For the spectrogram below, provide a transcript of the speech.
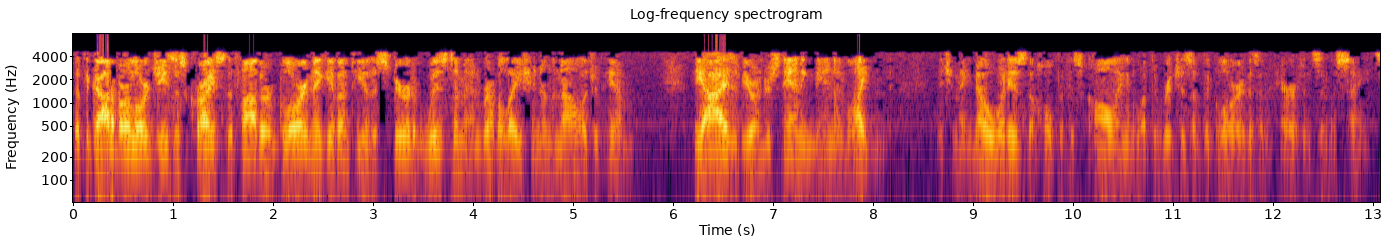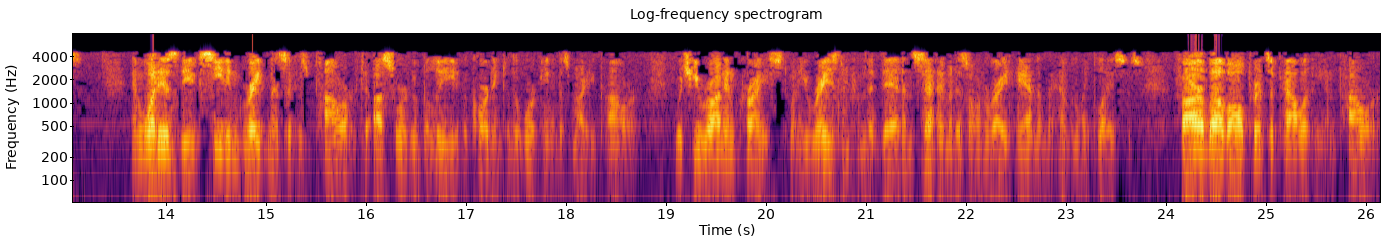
that the God of our Lord Jesus Christ, the Father of glory, may give unto you the spirit of wisdom and revelation in the knowledge of him, the eyes of your understanding being enlightened, that you may know what is the hope of his calling and what the riches of the glory of his inheritance in the saints and what is the exceeding greatness of his power to usward who believe, according to the working of his mighty power, which he wrought in Christ when he raised him from the dead and set him at his own right hand in the heavenly places, far above all principality and power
